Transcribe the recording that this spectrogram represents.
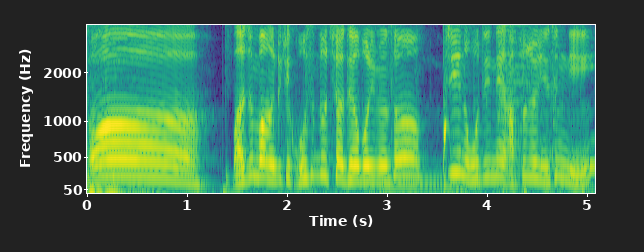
어 마지막은 이렇게 고슴도치가 되어버리면서 찐 오딘의 압도적인 승리.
